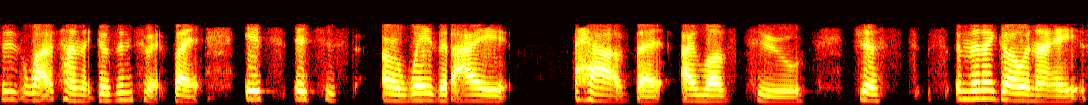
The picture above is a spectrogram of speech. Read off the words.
there's a lot of time that goes into it, but it's it's just a way that I have that I love to just and then I go and I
